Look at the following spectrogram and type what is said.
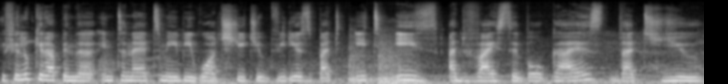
if you look it up in the internet, maybe watch YouTube videos, but it is advisable, guys, that you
